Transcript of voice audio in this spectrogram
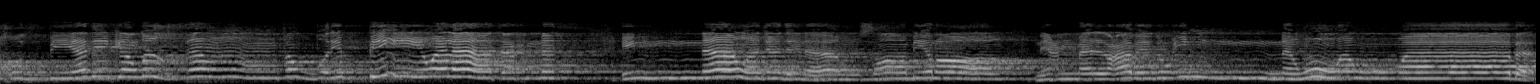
وَخُذْ بِيَدِكَ ضِغْثًا فَاضْرِب بِّهِ وَلَا تَحْنَثْ ۗ. إِنَّا وَجَدْنَاهُ صَابِرًا ۚ. نِّعْمَ الْعَبْدُ ۖ إِنَّهُ أَوَّابٌ.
